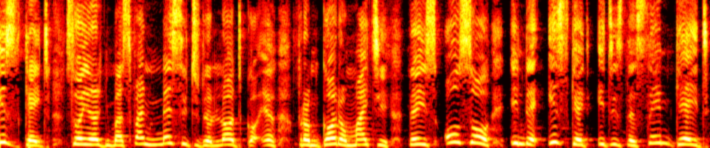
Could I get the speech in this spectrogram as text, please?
east gate so you must find mercy to the Lord uh, from God Almighty. There is also in the east gate, it is the same gate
